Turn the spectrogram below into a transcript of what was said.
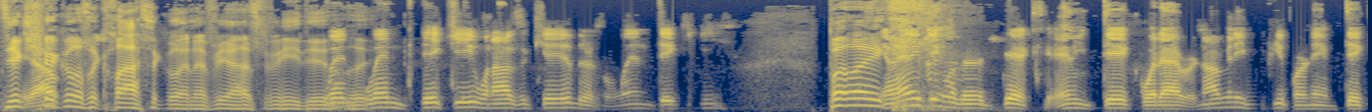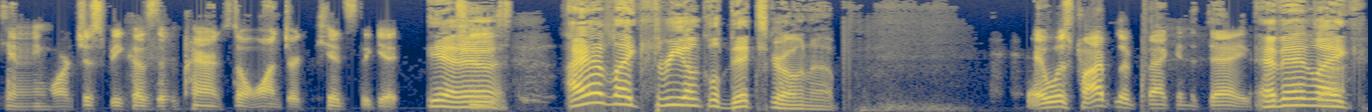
Dick. Trickle is a classic one, if you ask me, dude. Lynn, Like- Lynn Dickey. When I was a kid, there's a Lynn Dickey. but like, You know, anything with a dick, any dick, whatever. Not many people are named Dick anymore, just because their parents don't want their kids to get yeah. I had like three Uncle Dicks growing up, It was popular back in the day. and then Yeah. like.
